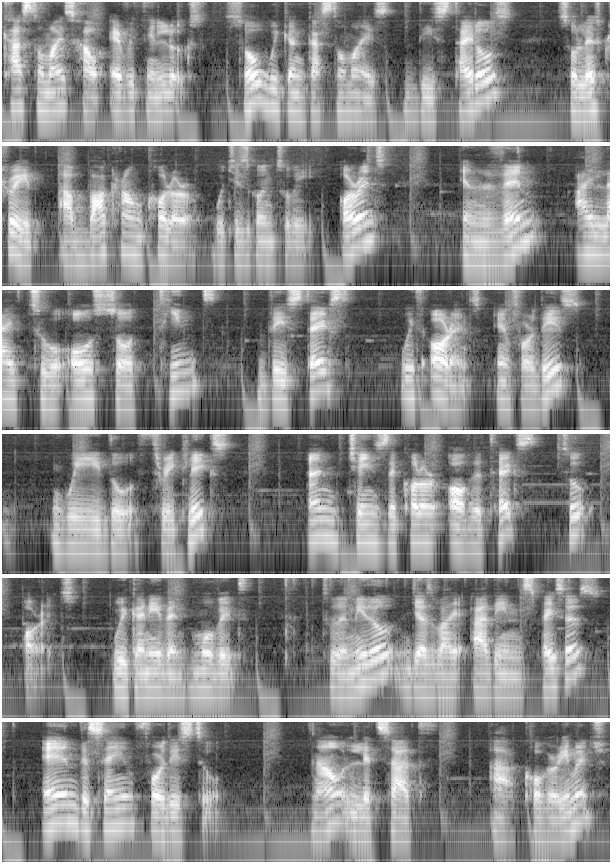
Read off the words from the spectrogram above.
customize how everything looks. So we can customize these titles. So let's create a background color which is going to be orange and then I like to also tint this text with orange and for this we do three clicks and change the color of the text to orange. We can even move it to the middle just by adding spaces and the same for these two. Now let's add a cover image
